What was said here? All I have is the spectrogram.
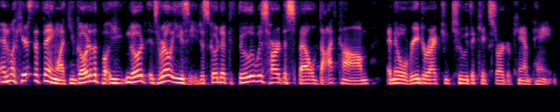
And look, here's the thing: like you go to the book, you can go. It's real easy. Just go to CthulhuIsHardToSpell.com and it will redirect you to the Kickstarter campaign.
